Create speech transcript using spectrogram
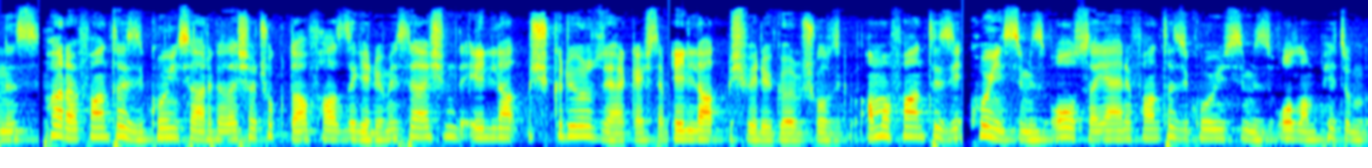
kırdığınız para fantasy coins arkadaşlar çok daha fazla geliyor. Mesela şimdi 50-60 kırıyoruz ya arkadaşlar. 50-60 veriyor görmüş olduğunuz gibi. Ama fantasy coinsimiz olsa yani fantasy coinsimiz olan petimiz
